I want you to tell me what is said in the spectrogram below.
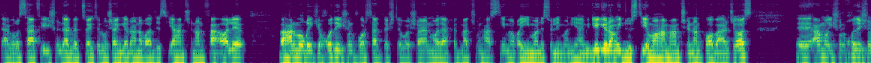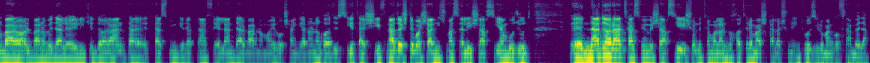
در واقع صفحه ایشون در وبسایت روشنگران قادسی همچنان فعاله و هر موقعی که خود ایشون فرصت داشته باشن ما در خدمتشون هستیم. آقای ایمان سلیمانی امیری گرامی دوستی ما هم همچنان پابرجاست. اما ایشون خودشون به حال بنا به دلایلی که دارن تصمیم گرفتن فعلا در برنامه های روشنگران قادسی تشریف نداشته باشن. هیچ مسئله شخصی هم وجود ندارد. تصمیم شخصی ایشون احتمالاً به خاطر مشغلشون این توضیح رو من گفتم بدم.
